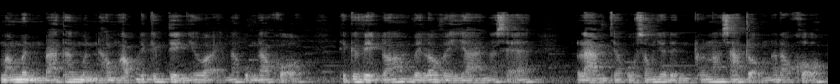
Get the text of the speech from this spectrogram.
Mà mình bản thân mình hồng học đi kiếm tiền như vậy nó cũng đau khổ. Thì cái việc đó về lâu về dài nó sẽ làm cho cuộc sống gia đình của nó xáo trộn nó đau khổ.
